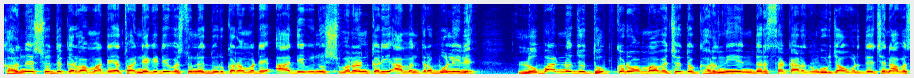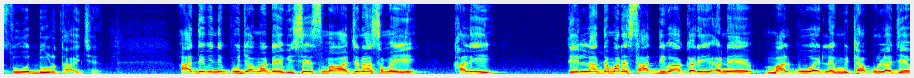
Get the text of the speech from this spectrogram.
ઘરને શુદ્ધ કરવા માટે અથવા નેગેટિવ વસ્તુને દૂર કરવા માટે આ દેવીનું સ્મરણ કરી આ મંત્ર બોલીને લોબાનનો જો ધૂપ કરવામાં આવે છે, તો ઘરની અંદર સકારાત્મક ઉર્જાઓ વર્તે છે અને આ વસ્તુઓ દૂર થાય છે. આ દેવીની પૂજા માટે વિશેષમાં આજના સમયે ખાલી તેલના તમારે સાત દીવા કરી અને માલપુવા એટલે મીઠા પુલ્લા જે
